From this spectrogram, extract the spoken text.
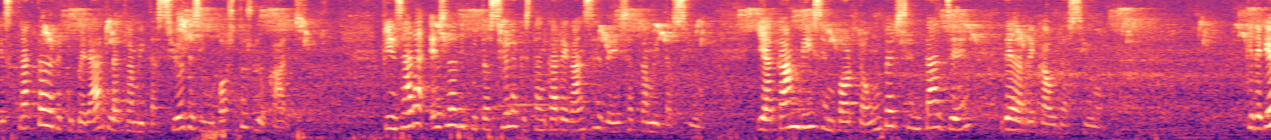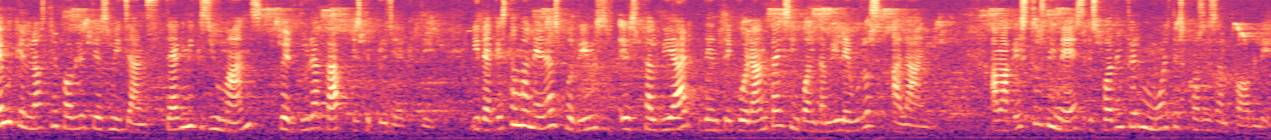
Es tracta de recuperar la tramitació dels impostos locals. Fins ara és la Diputació la que està encarregant-se d'aquesta tramitació i a canvi s'emporta un percentatge de la recaudació. Creguem que el nostre poble té els mitjans tècnics i humans per dur a cap aquest projecte i d'aquesta manera ens podríem estalviar d'entre 40 i 50.000 euros a l'any. Amb aquests diners es poden fer moltes coses al poble,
